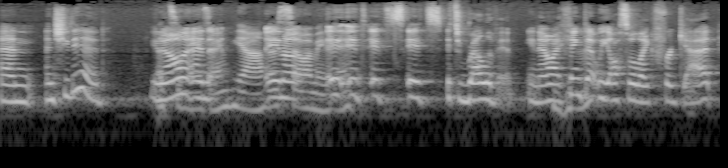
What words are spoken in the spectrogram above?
And and she did you that's know amazing. and yeah that's you know, so amazing it, it's it's it's relevant you know mm-hmm. i think mm-hmm. that we also like forget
